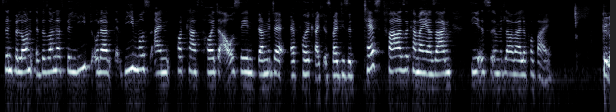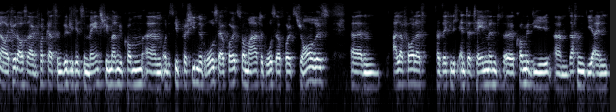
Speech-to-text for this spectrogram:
sind besonders beliebt oder wie muss ein Podcast heute aussehen, damit er erfolgreich ist? Weil diese Testphase, kann man ja sagen, die ist äh, mittlerweile vorbei. Genau, ich würde auch sagen, Podcasts sind wirklich jetzt im Mainstream angekommen ähm, und es gibt verschiedene große Erfolgsformate, große Erfolgsgenres. Ähm, aller vorderst tatsächlich Entertainment, äh, Comedy, ähm, Sachen, die einen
